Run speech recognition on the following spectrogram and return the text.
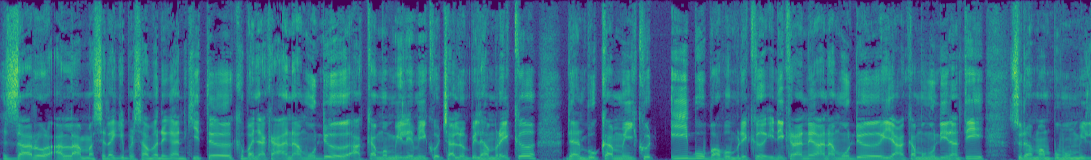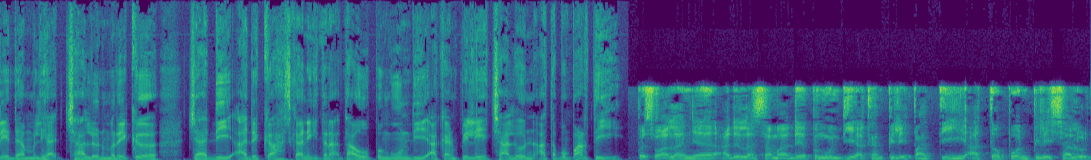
Zarul Alam masih lagi bersama dengan kita. Kebanyakan anak muda akan memilih mengikut calon pilihan mereka dan bukan mengikut ibu bapa mereka. Ini kerana anak muda yang akan mengundi nanti sudah mampu memilih dan melihat calon mereka. Jadi adakah sekarang ini kita nak tahu pengundi akan akan pilih calon ataupun parti? Persoalannya adalah sama ada pengundi akan pilih parti ataupun pilih calon.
